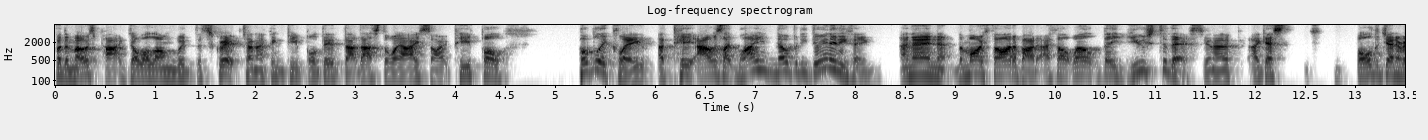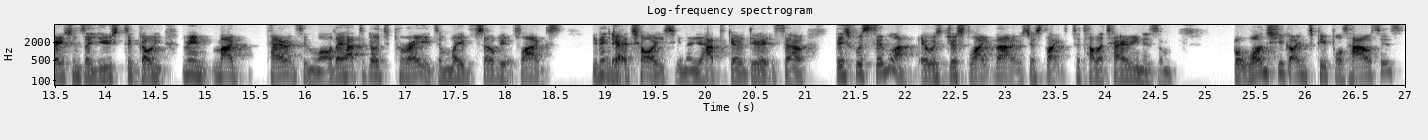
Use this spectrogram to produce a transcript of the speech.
for the most part, go along with the script. And I think people did that. That's the way I saw it. People publicly, I was like, why ain't nobody doing anything? And then the more I thought about it, I thought, well, they're used to this. You know, I guess the generations are used to going. I mean, my parents in law, they had to go to parades and wave Soviet flags. You didn't yeah. get a choice, you know, you had to go do it. So this was similar. It was just like that. It was just like totalitarianism. But once you got into people's houses,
